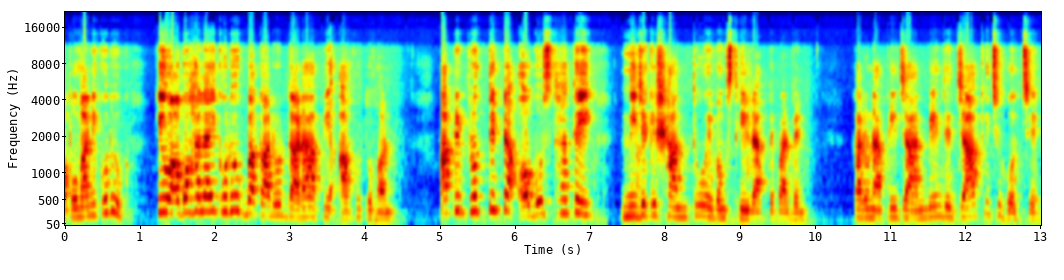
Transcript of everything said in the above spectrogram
অপমানই করুক কেউ অবহেলাই করুক বা কারোর দ্বারা আপনি আহত হন। আপনি প্রত্যেকটা অবস্থাতেই নিজেকে শান্ত এবং স্থির রাখতে পারবেন। কারণ আপনি জানবেন যে যা কিছু হচ্ছে,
